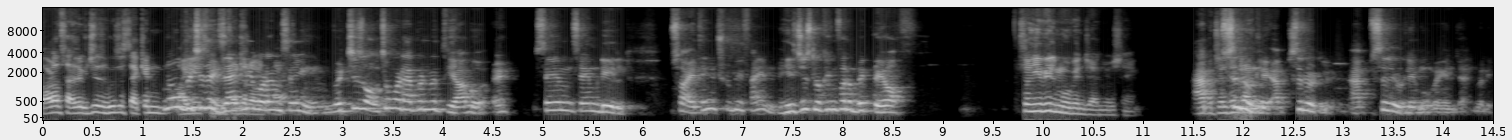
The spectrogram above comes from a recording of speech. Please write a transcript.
lot of salary, which is who's the second. No, which is exactly what right I'm now. saying. Which is also what happened with Thiago, right? Same same deal. So I think it should be fine. He's just looking for a big payoff. So he will move in January, saying. Absolutely, absolutely, absolutely moving in January.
